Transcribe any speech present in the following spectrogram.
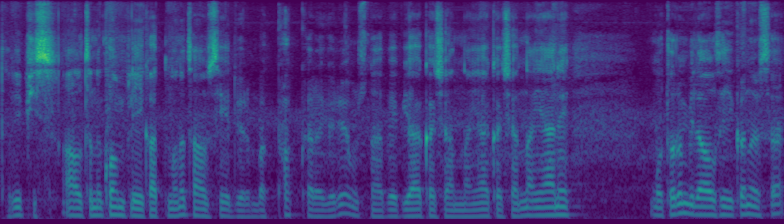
Tabii pis. Altını komple yıkatmanı tavsiye ediyorum. Bak kapkara görüyor musun abi? Hep yağ kaçağından, yağ kaçağından. Yani motorun bile altı yıkanırsa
